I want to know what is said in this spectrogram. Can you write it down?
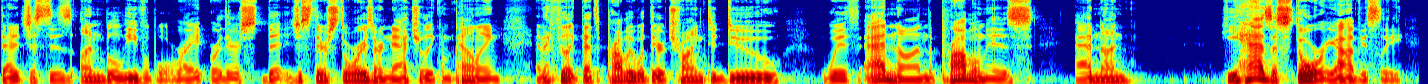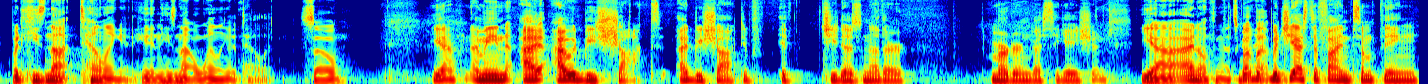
that it just is unbelievable, right? Or there's that just their stories are naturally compelling, and I feel like that's probably what they're trying to do with Adnan. The problem is Adnan he has a story obviously, but he's not telling it, he, and he's not willing to tell it. So Yeah. I mean, I, I would be shocked. I'd be shocked if, if she does another murder investigation. yeah, I don't think that's But but happen. but she has to find something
